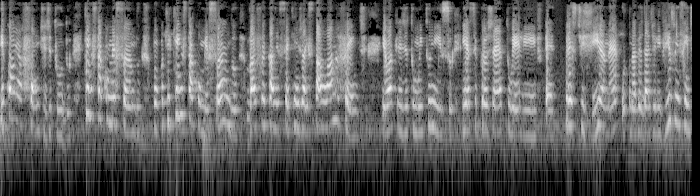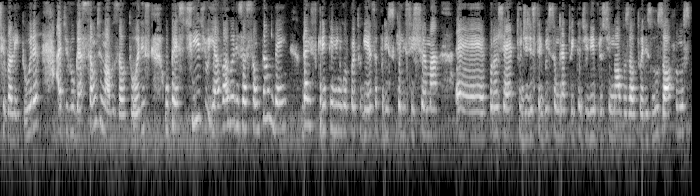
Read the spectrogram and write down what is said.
E qual é a fonte de tudo? Quem está começando? Porque quem está começando vai fortalecer quem já está lá na frente. Eu acredito muito nisso. E esse projeto, ele é, prestigia, né? Na verdade, ele visa o incentivo à leitura, a divulgação de novos autores, o prestígio e a valorização também da escrita em língua portuguesa, por isso que ele se chama é, Projeto de Distribuição Gratuita de livros de novos autores lusófonos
